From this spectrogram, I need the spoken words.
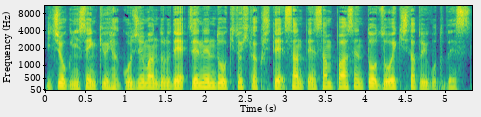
1億2950万ドルで、前年同期と比較して3.3%増益したということです。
